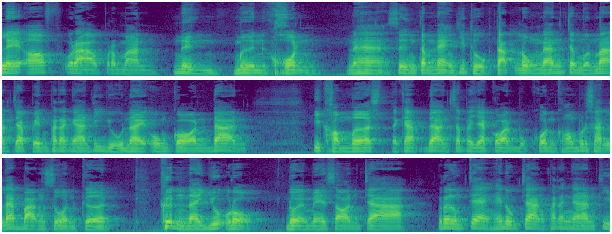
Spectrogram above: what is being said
เล y off ราวประมาณ 10,000 คนนะฮะซึ่งตำแหน่งที่ถูกตัดลงนั้นจำนวนมากจะเป็นพนักงานที่อยู่ในองค์กรด้านอีคอมเมิร์ซนะครับด้านทรัพยากรบุคคลของบริษัทและบางส่วนเกิดขึ้นในยุโรป โดยเมซอนจะเริ่มแจ้งให้ลูกจ้างพนักงานที่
